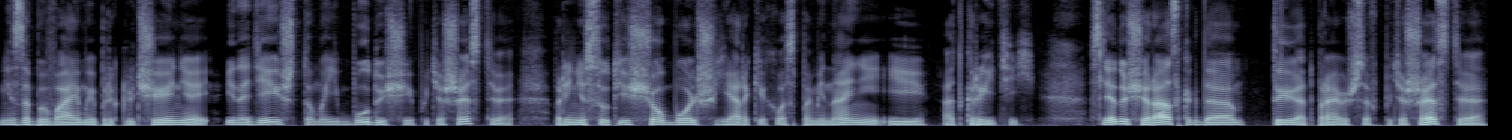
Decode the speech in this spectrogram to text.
незабываемые приключения и надеюсь, что мои будущие путешествия принесут еще больше ярких воспоминаний и открытий. В следующий раз, когда ты отправишься в путешествие,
